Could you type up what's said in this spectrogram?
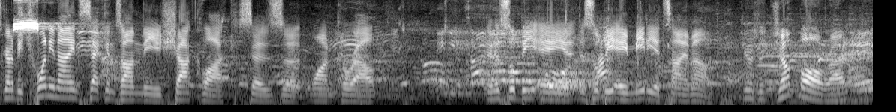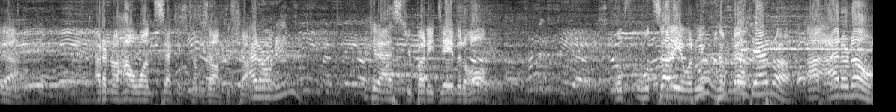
It's going to be 29 seconds on the shot clock, says uh, Juan Corral. And this will be a this will be a media timeout. There's a jump ball, right? Yeah. I don't know how one second comes off the shot. I don't either. You could ask your buddy David Hall. We'll, we'll tell you when we come back. I, I don't know.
